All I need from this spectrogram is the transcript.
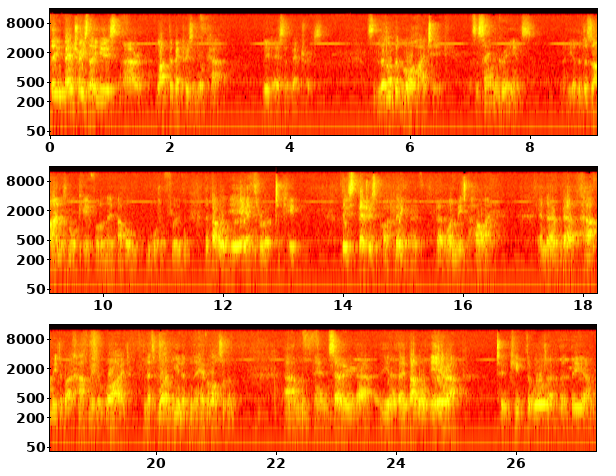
the batteries they use are like the batteries in your car, lead acid batteries. It's a little bit more high tech. It's the same ingredients. The design is more careful and they bubble water fluid. They bubble air through it to keep. These batteries are quite big. They're about one metre high and they're about half metre by half metre wide. And that's one unit and they have lots of them. Um, and so, uh, you know, they bubble air up to keep the water, the, the um,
